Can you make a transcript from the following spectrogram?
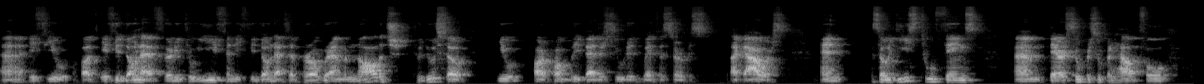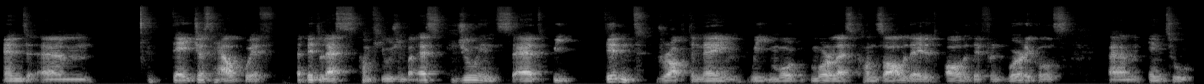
Uh, if you, but if you don't have 32 ETH and if you don't have the programmer knowledge to do so, you are probably better suited with a service like ours. And so these two things, um, they are super, super helpful and um, they just help with a bit less confusion. But as Julian said, we didn't drop the name. We more more or less consolidated all the different verticals um, into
